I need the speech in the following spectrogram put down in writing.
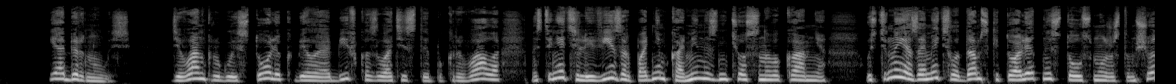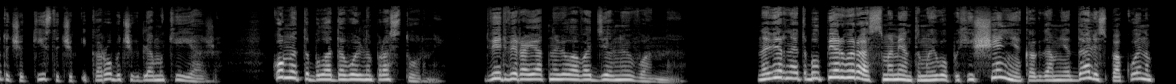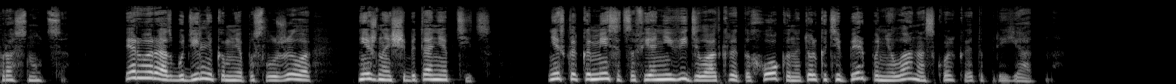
Я обернулась. Диван, круглый столик, белая обивка, золотистые покрывала, на стене телевизор, под ним камин из нетесанного камня. У стены я заметила дамский туалетный стол с множеством щеточек, кисточек и коробочек для макияжа. Комната была довольно просторной. Дверь, вероятно, вела в отдельную ванную. Наверное, это был первый раз с момента моего похищения, когда мне дали спокойно проснуться. Первый раз будильником мне послужило нежное щебетание птиц. Несколько месяцев я не видела открытых окон и только теперь поняла, насколько это приятно.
